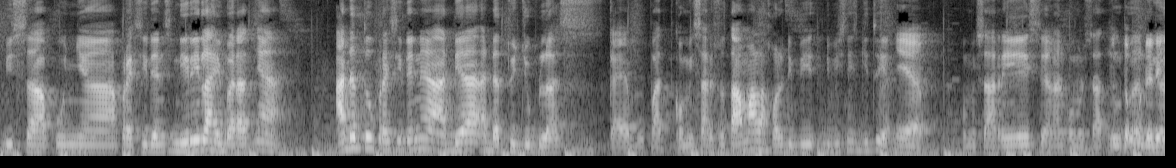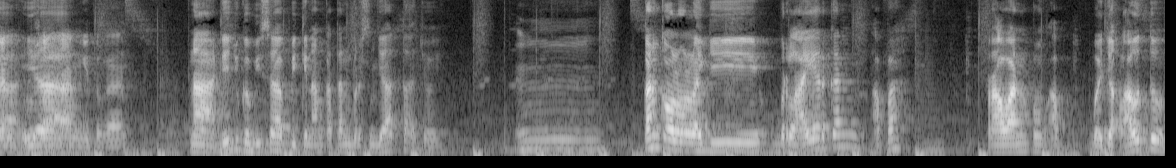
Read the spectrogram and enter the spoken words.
bisa punya presiden sendiri lah ibaratnya. Ada tuh presidennya, dia ada 17 kayak bupat komisaris utama lah kalau di, di bisnis gitu ya Iya, komisaris ya kan komisaris satu untuk mendirikan perusahaan Iya. gitu kan. nah dia juga bisa bikin angkatan bersenjata coy Hmm, kan kalau lagi berlayar kan apa rawan bajak laut tuh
